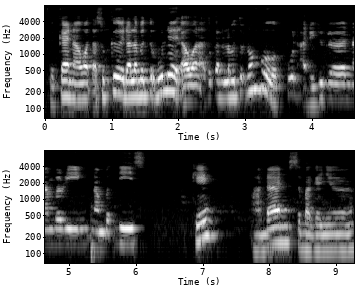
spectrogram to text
Tekan awak tak suka dalam bentuk bullet, awak nak tukar dalam bentuk nombor pun ada juga numbering, number list. Okay. Ha, dan sebagainya.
